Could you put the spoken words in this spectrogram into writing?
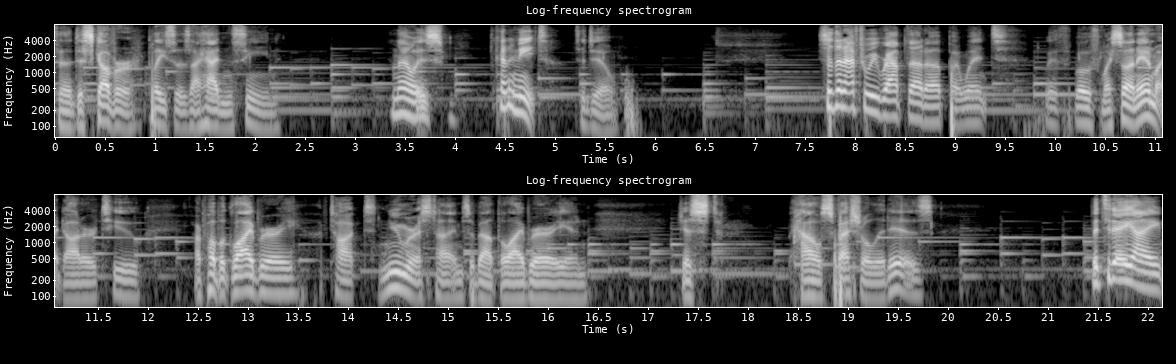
to discover places I hadn't seen. And that was kind of neat to do. So then, after we wrapped that up, I went with both my son and my daughter to our public library I've talked numerous times about the library and just how special it is. But today I,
